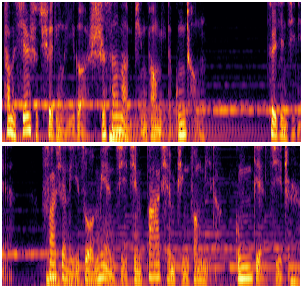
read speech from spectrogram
他们先是确定了一个十三万平方米的工程，最近几年发现了一座面积近八千平方米的宫殿基址。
